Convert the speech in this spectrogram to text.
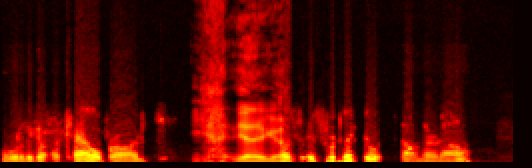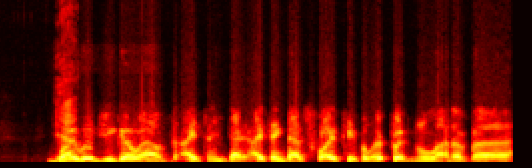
what do they call a cattle prod. Yeah, yeah, there you go. It's, it's ridiculous down there now. Yeah. why would you go out i think that i think that's why people are putting a lot of uh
